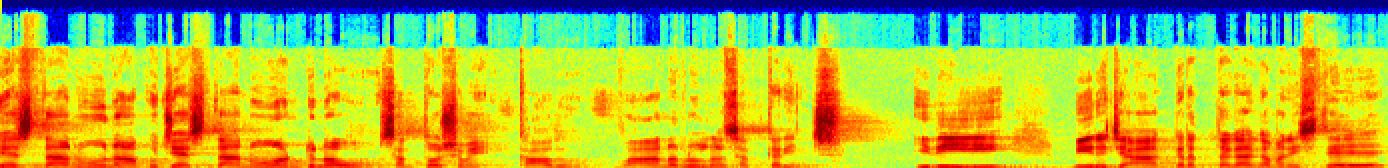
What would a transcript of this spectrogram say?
చేస్తాను నాకు చేస్తాను అంటున్నావు. సంతోషమే. కాదు వానరులను సత్కరించు. ఇది మీరు జాగ్రత్తగా గమనిస్తే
